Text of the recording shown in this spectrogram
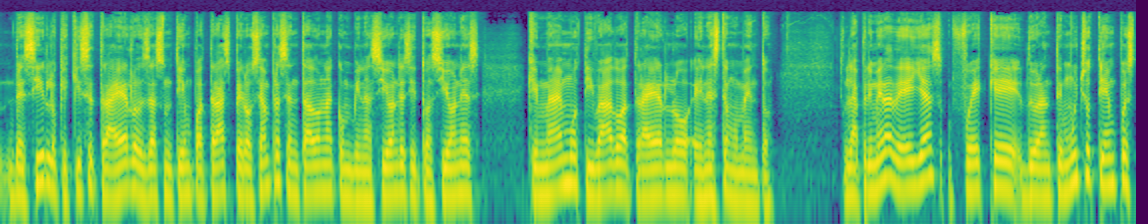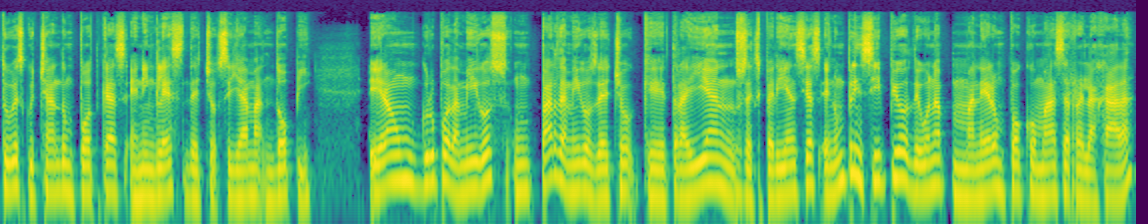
decir, lo que quise traerlo desde hace un tiempo atrás, pero se han presentado una combinación de situaciones que me han motivado a traerlo en este momento. La primera de ellas fue que durante mucho tiempo estuve escuchando un podcast en inglés, de hecho se llama Dopi. Era un grupo de amigos, un par de amigos de hecho, que traían sus experiencias en un principio de una manera un poco más relajada,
